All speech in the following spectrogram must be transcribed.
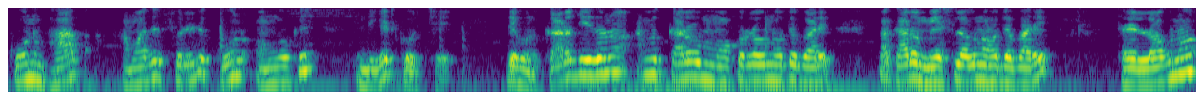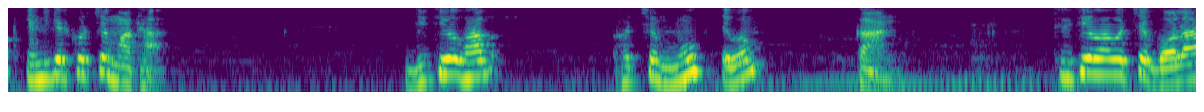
কোন ভাব আমাদের শরীরে কোন অঙ্গকে ইন্ডিকেট করছে। দেখুন, কারও যদি ধরুন আমি কারও মকর লগ্ন হতে পারে বা কারও মেষ লগ্ন হতে পারে, তাহলে লগ্ন ইন্ডিকেট করছে মাথা। দ্বিতীয় ভাব হচ্ছে মুখ এবং কান। তৃতীয় ভাব হচ্ছে গলা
